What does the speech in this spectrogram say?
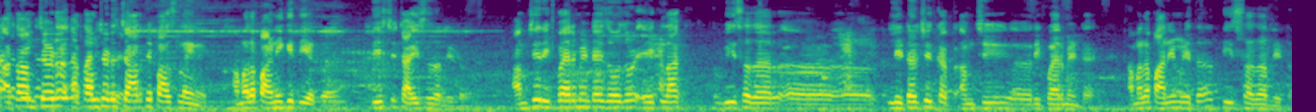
आता आमच्याकडे आता आमच्याकडे चार ते पाच लाईन आहेत. आम्हाला पाणी किती येतं? तीस ते चाळीस हजार लिटर. आमची रिक्वायरमेंट आहे जवळजवळ एक लाख वीस हजार लिटरची कप- आमची रिक्वायरमेंट आहे. आम्हाला पाणी मिळतं तीस हजार लिटर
